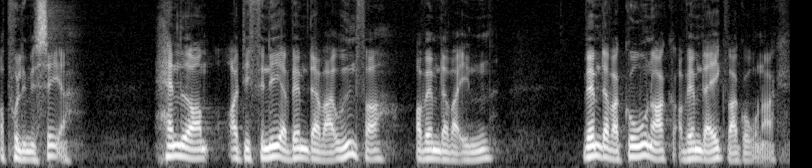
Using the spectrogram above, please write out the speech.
at polemisere handlede om at definere, hvem der var udenfor og hvem der var inde. Hvem der var gode nok og hvem der ikke var gode nok.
